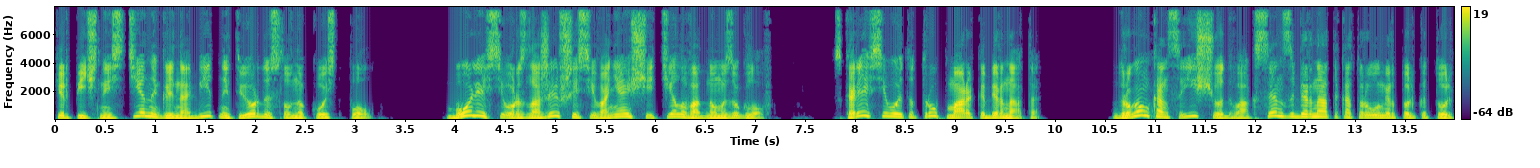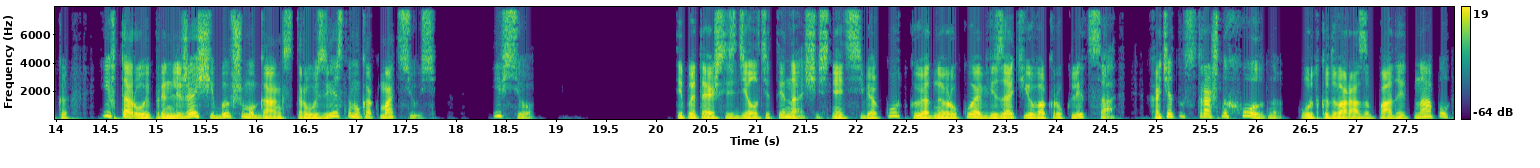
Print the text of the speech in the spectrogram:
Кирпичные стены, глинобитный, твердый, словно кость, пол. Более всего разложившееся и воняющее тело в одном из углов. Скорее всего, это труп Марека Берната. В другом конце еще два Ксенза Берната, который умер только-только, и второй, принадлежащий бывшему гангстеру, известному как Матсюсь. И все. Ты пытаешься сделать это иначе, снять с себя куртку и одной рукой обвязать ее вокруг лица, хотя тут страшно холодно, куртка два раза падает на пол,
